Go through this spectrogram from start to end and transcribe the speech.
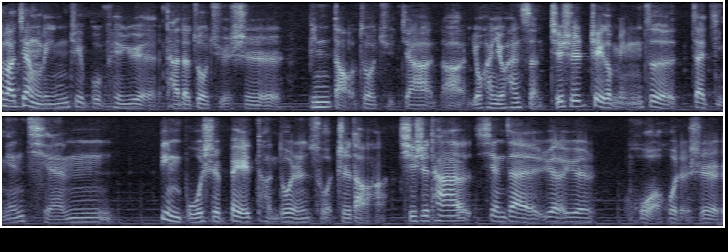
说到《降临》这部配乐，它的作曲是冰岛作曲家啊、约翰·约翰森。其实这个名字在几年前并不是被很多人所知道哈。其实他现在越来越火，或者是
